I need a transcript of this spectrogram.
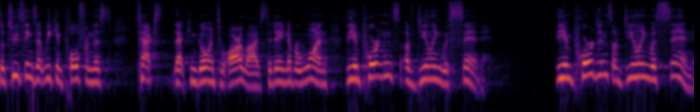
So, two things that we can pull from this text that can go into our lives today. Number one, the importance of dealing with sin. The importance of dealing with sin.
